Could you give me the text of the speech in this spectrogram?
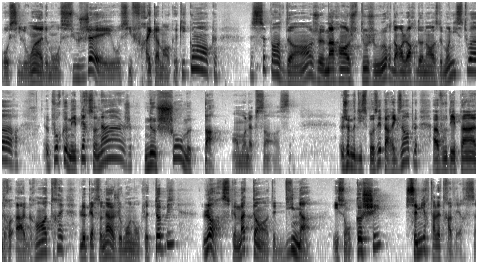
aussi loin de mon sujet et aussi fréquemment que quiconque, cependant je m'arrange toujours dans l'ordonnance de mon histoire pour que mes personnages ne chôment pas en mon absence. Je me disposais par exemple à vous dépeindre à grands traits le personnage de mon oncle Toby lorsque ma tante Dina et son cocher se mirent à la traverse.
